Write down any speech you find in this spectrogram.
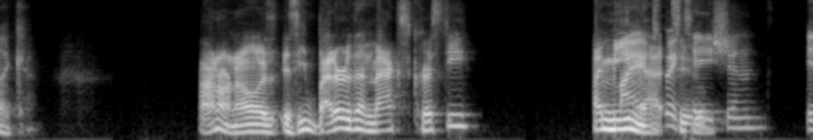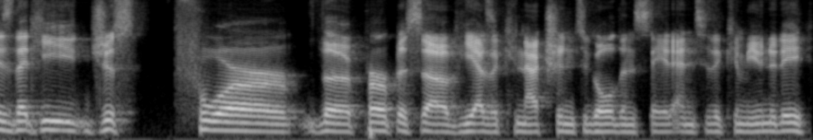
like. I don't know. Is, is he better than Max Christie? I mean, my expectation too. Is that he just for the purpose of he has a connection to Golden State and to the community.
